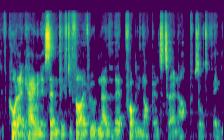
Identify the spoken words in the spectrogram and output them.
if call out came in at 7:55, we would know that they're probably not going to turn up, sort of thing.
